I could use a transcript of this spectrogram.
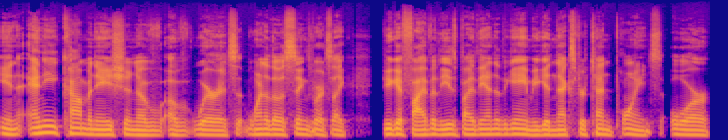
in any combination of of where it's one of those things where it's like if you get five of these by the end of the game, you get an extra 10 points. Or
